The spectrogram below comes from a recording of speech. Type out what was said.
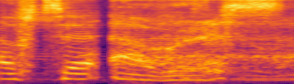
After Hours.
